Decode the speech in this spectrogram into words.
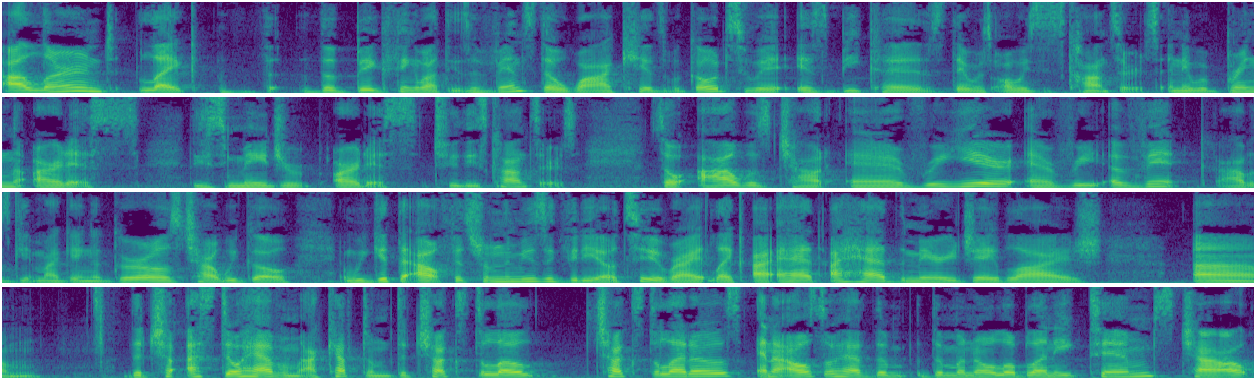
I learned like the, the big thing about these events, though, why kids would go to it is because there was always these concerts, and they would bring the artists, these major artists, to these concerts. So I was child every year, every event. I was getting my gang of girls. Child, we go and we get the outfits from the music video too, right? Like I had I had the Mary J. Blige, um, the Ch- I still have them. I kept them. The Chuck Stillo, Chuck Stilettos, and I also have the the Manolo Blahnik Tims. Child,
